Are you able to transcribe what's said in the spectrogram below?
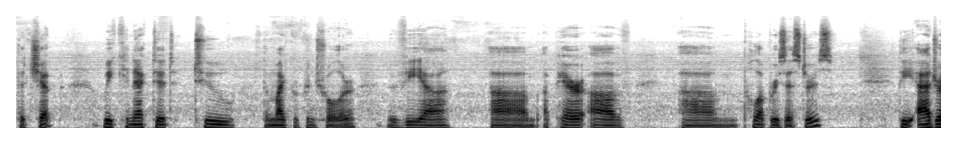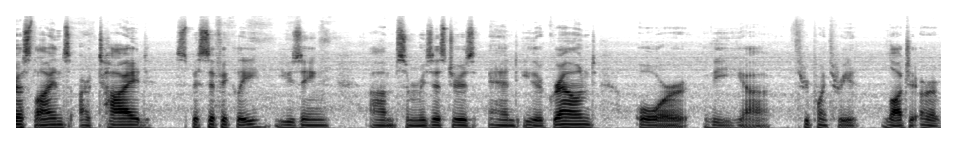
the chip, we connect it to the microcontroller via um, a pair of um, pull-up resistors. The address lines are tied specifically using um, some resistors and either ground or the 3.3 uh, logic or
